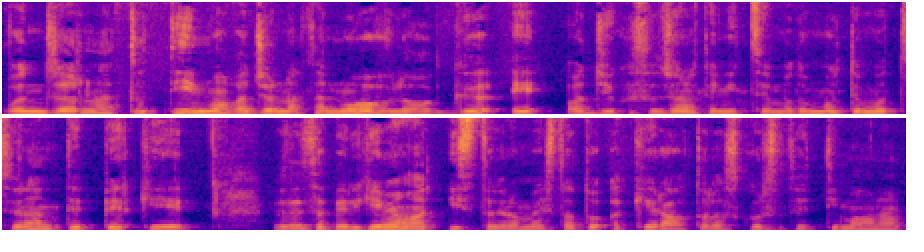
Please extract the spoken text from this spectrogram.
Buongiorno a tutti, nuova giornata, nuovo vlog. E oggi questa giornata inizia in modo molto emozionante perché dovete sapere che il mio Instagram è stato hackerato la scorsa settimana.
